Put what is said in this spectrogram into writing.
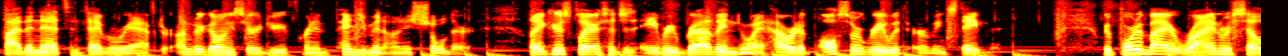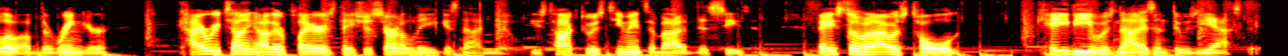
by the Nets in February after undergoing surgery for an impingement on his shoulder. Lakers players such as Avery Bradley and Dwight Howard have also agreed with Irving's statement. Reported by Ryan Russillo of The Ringer, Kyrie telling other players they should start a league is not new. He's talked to his teammates about it this season. Based on what I was told, KD was not as enthusiastic.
